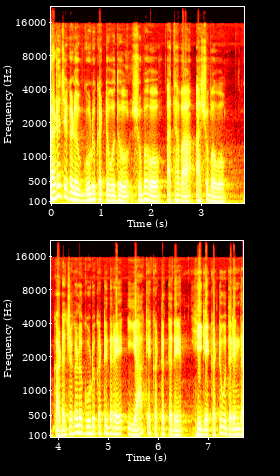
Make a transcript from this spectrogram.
ಕಡಜಗಳು ಗೂಡು ಕಟ್ಟುವುದು ಶುಭವೋ ಅಥವಾ ಅಶುಭವೋ? ಕಡಜಗಳು ಗೂಡು ಕಟ್ಟಿದರೆ ಯಾಕೆ ಕಟ್ಟುತ್ತದೆ? ಹೀಗೆ ಕಟ್ಟುವುದರಿಂದ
